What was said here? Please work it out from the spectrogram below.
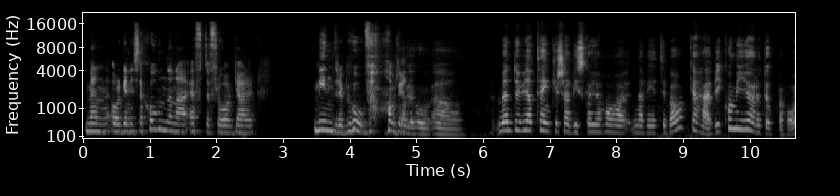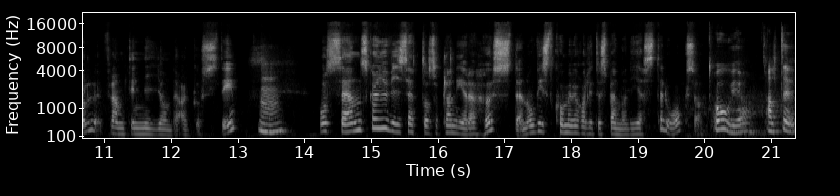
men organisationerna efterfrågar mindre behov av ledare. Behov, ja. Men du, jag tänker så här, vi ska ju ha, när vi är tillbaka här, vi kommer ju göra ett uppehåll fram till 9 augusti. Mm. Och sen ska ju vi sätta oss och planera hösten och visst kommer vi ha lite spännande gäster då också. Oh ja, alltid.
